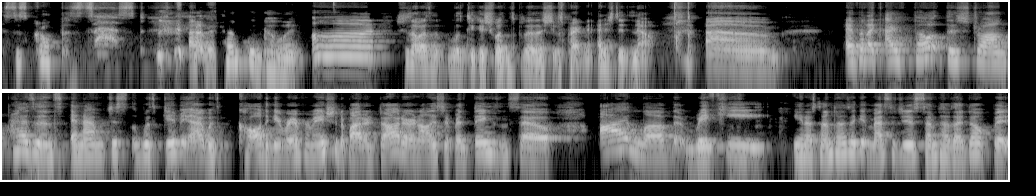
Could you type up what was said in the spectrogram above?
is this girl possessed? um, there's something going on. She's always looked because she wasn't supposed that she was pregnant. I just didn't know. Um, and but like I felt this strong presence, and I'm just was giving. I was called to give her information about her daughter and all these different things, and so I love that Reiki. You know, sometimes I get messages, sometimes I don't, but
